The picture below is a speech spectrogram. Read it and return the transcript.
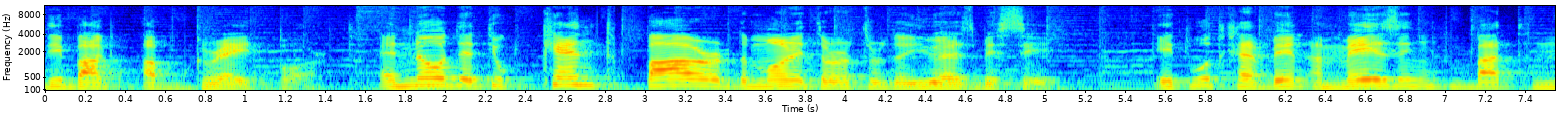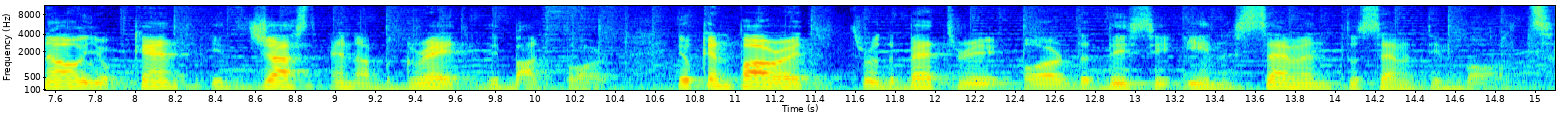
debug upgrade port. And note that you can't power the monitor through the USB-C. It would have been amazing, but no you can't, it's just an upgrade debug port. You can power it through the battery or the DC in 7 to 17 volts.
